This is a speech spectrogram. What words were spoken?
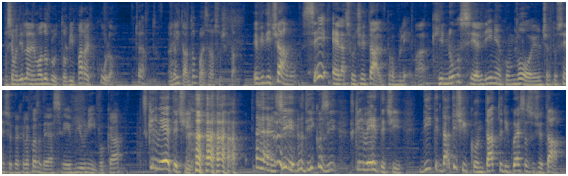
possiamo dirla nel modo brutto, vi para il culo. Certo. Ogni certo. tanto può essere la società. E vi diciamo, se è la società il problema, che non si allinea con voi in un certo senso perché la cosa deve essere bionivoca, Scriveteci. eh, sì, lo dico così. Scriveteci. Dite, dateci il contatto di questa società.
